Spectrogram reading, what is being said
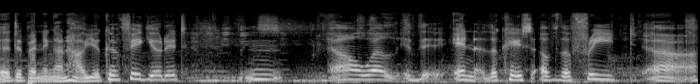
uh, depending on how you configure it. Mm, oh, well, in the case of the free uh,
